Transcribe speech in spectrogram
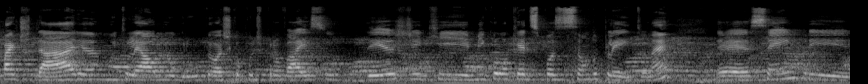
partidária, muito leal ao meu grupo. Eu acho que eu pude provar isso desde que me coloquei à disposição do pleito, né? É, sempre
